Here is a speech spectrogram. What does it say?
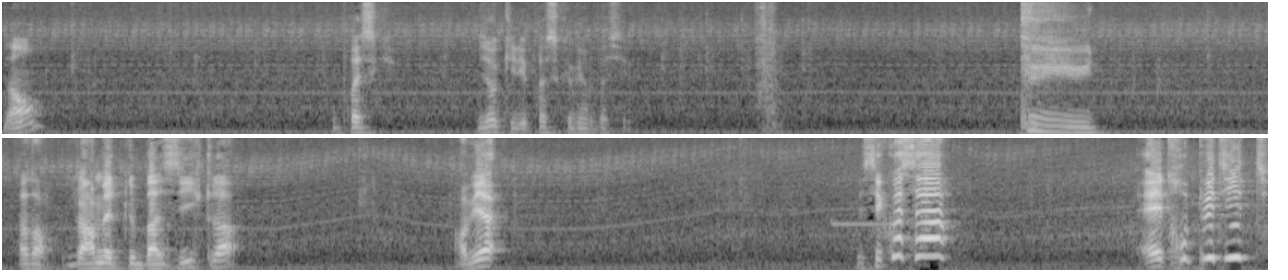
Non? Ou presque. Disons qu'il est presque bien placé. Putain. Attends, je vais remettre le basique là. Reviens. Mais c'est quoi ça? Elle est trop petite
